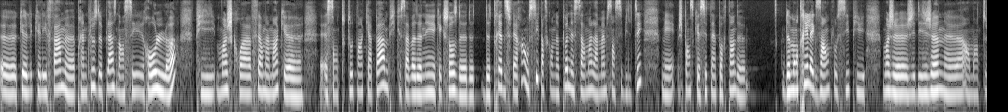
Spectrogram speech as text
que, que les femmes prennent plus de place dans ces rôles-là. Puis moi, je crois fermement qu'elles sont tout autant capables, puis que ça va donner quelque chose de, très différent aussi, parce qu'on n'a pas nécessairement la même sensibilité. Mais je pense que c'est important de de montrer l'exemple aussi. Puis moi, j'ai des jeunes, euh, je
